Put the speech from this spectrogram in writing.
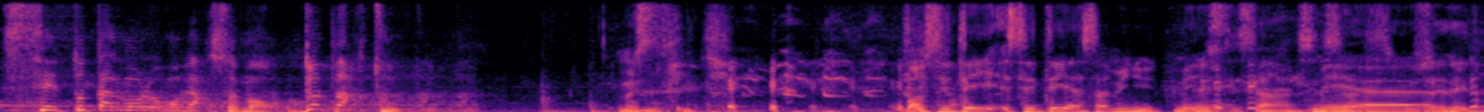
c'est totalement le renversement de partout. Magnifique. Bon, c'était c'était il y a 5 minutes, mais, Mais c'est ça, c'est mais, ça, c'est ce que euh, j'allais mais- dire,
